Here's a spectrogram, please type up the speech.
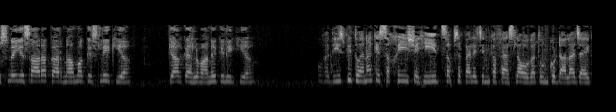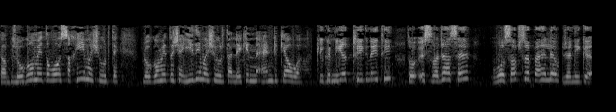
اس نے یہ سارا کارنامہ کس لیے کیا کیا کہلوانے کے لیے کیا حدیث بھی تو ہے نا کہ سخی شہید سب سے پہلے جن کا فیصلہ ہوگا تو ان کو ڈالا جائے گا لوگوں میں تو وہ سخی مشہور تھے لوگوں میں تو شہید ہی مشہور تھا لیکن اینڈ کیا ہوا کیونکہ نیت ٹھیک نہیں تھی تو اس وجہ سے وہ سب سے پہلے یعنی کہ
